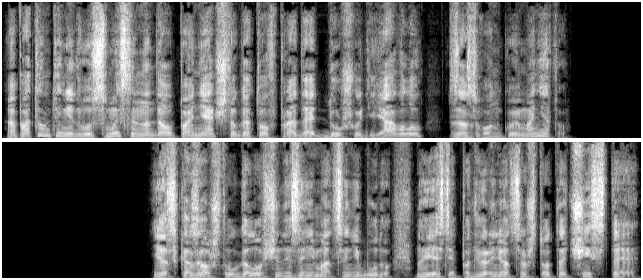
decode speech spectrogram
А потом ты недвусмысленно дал понять, что готов продать душу дьяволу за звонкую монету. Я сказал, что уголовщиной заниматься не буду, но если подвернется что-то чистое...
